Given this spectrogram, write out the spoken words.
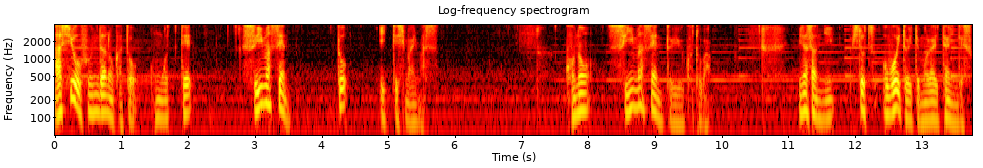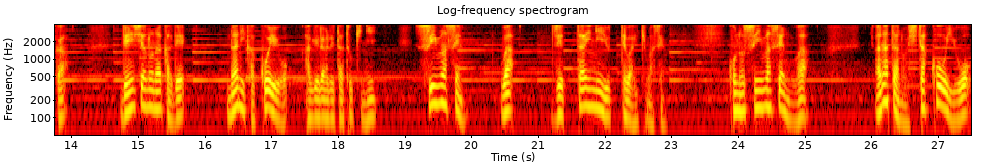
足を踏んだのかと思って「すいません」と言ってしまいます。この「すいません」という言葉皆さんに一つ覚えておいてもらいたいんですが電車の中で何か声を上げられた時に「すいません」は絶対に言ってはいけません。この「すいません」はあなたのした行為を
